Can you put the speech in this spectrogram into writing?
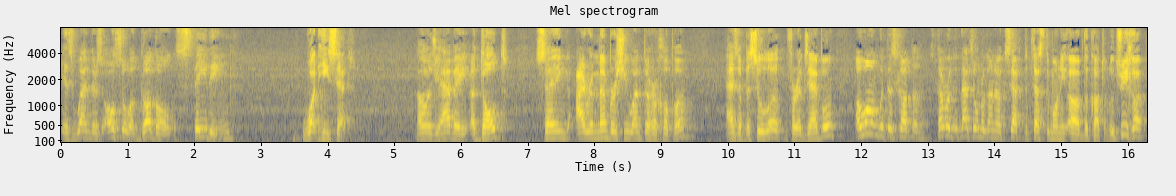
is when there's also a gadol stating what he said. In other words, you have a adult saying, "I remember she went to her chuppah as a basula, for example." Along with this katan, that's when we're going to accept the testimony of the katan. Utricha,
